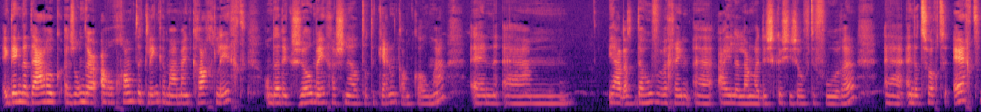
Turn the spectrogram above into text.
ik denk dat daar ook uh, zonder arrogant te klinken, maar mijn kracht ligt. Omdat ik zo mega snel tot de kern kan komen. En um, ja, dat, daar hoeven we geen uh, lange discussies over te voeren. en dat zorgt echt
